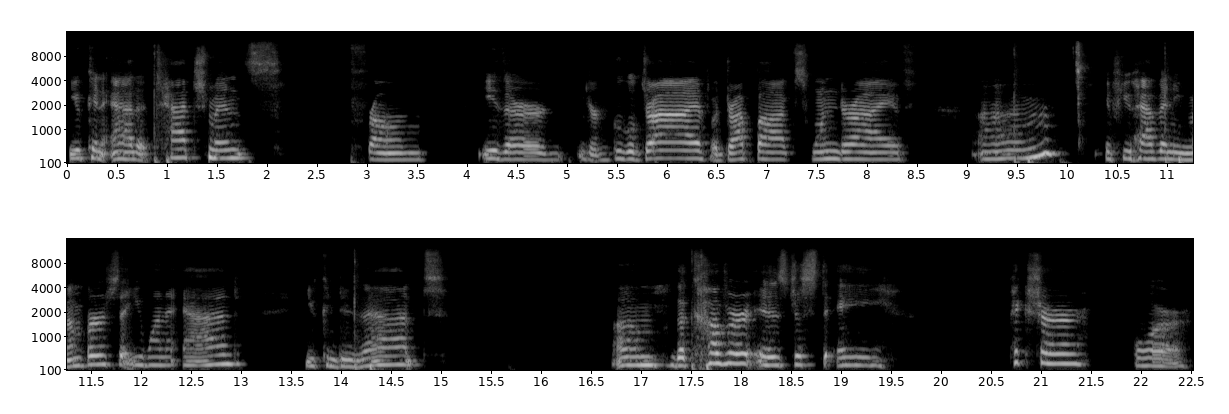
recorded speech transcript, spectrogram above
you can add attachments from either your Google Drive or Dropbox, OneDrive. Um, if you have any members that you want to add, you can do that. Um, the cover is just a picture or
